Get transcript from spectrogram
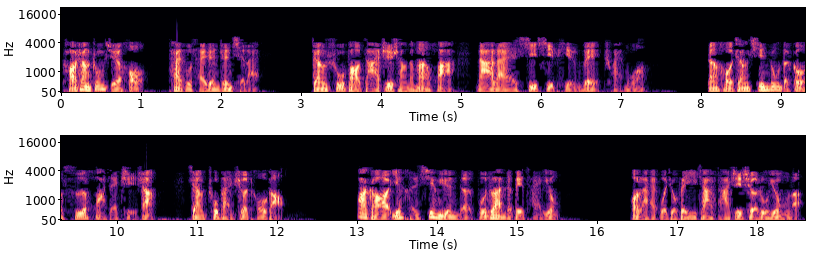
考上中学后，态度才认真起来，将书报杂志上的漫画拿来细细品味揣摩，然后将心中的构思画在纸上，向出版社投稿。画稿也很幸运的不断的被采用。后来我就被一家杂志社录用了。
